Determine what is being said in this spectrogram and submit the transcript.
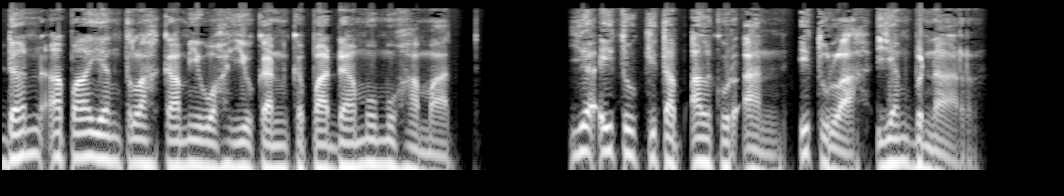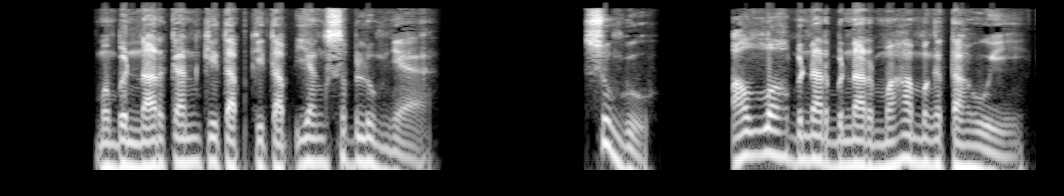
Dan apa yang telah kami wahyukan kepadamu Muhammad, yaitu kitab Al-Quran, itulah yang benar. Membenarkan kitab-kitab yang sebelumnya. Sungguh, Allah benar-benar maha mengetahui,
